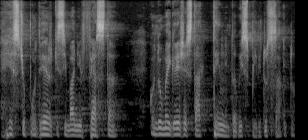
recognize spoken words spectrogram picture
é este o poder que se manifesta quando uma igreja está atenta ao Espírito Santo.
